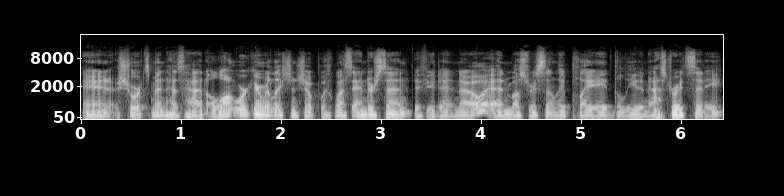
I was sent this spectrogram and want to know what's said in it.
And Schwartzman has had a long working relationship with Wes Anderson, if you didn't know, and most recently played the lead in Asteroid City.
